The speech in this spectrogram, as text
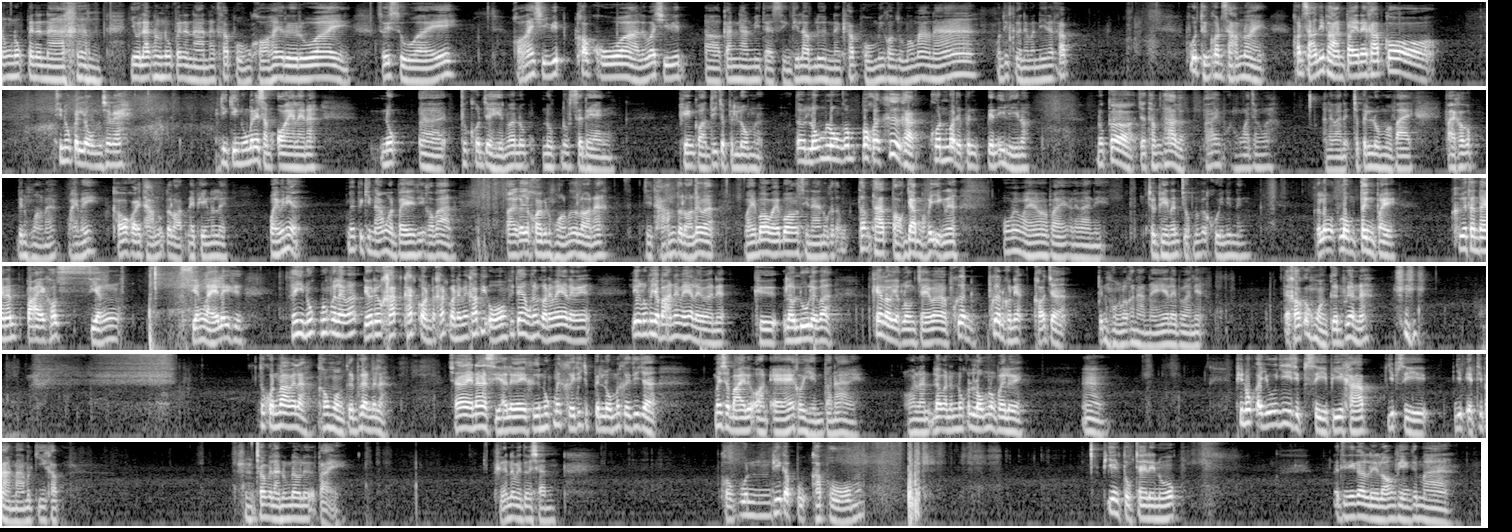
น้องนุกเป็นนานๆอยู่รักน้องนุกเป็นนานๆนะครับ ผมขอให้รวยๆสวยๆขอให้ชีวิตครอบครัวหรือว่าชีวิต การงานมีแต่สิ่งที่ราบรื่นนะครับ ผมมีความสุขมากๆนะ คนที่เกิดในวันนี้นะครับ พูดถึงคอนสามหน่อย คอนสามที่ผ่านไปนะครับ ก็ ที่นุกเป็นลมใช่ไหมจริงๆนุกไม่ได้สำออยอะไรนะ นุกทุกคนจะเห็นว่านุกนุกนุกแสดง เพลงก่อนที่จะเป็นลมน่ะแต่ล้มลงก็บ่ค่อยคือค่ะ คนบ่ได้เป็นเป็นอีหลีเนาะนุกก็จะทำท่าแบบพายปวดหัวจังวะอะไรมาเนี่ยจะเป็นลมมาไป ไปเขาก็เป็นห่วงนะไหวไหมเขาก็คอยถามนุกตลอดในเพลงนั้นเลยไหวไหมเนี่ย ไม่ไปกินน้ำก่อนไปที่เขาบ้านไปก็จะคอยเป็นห่วงนุกตลอดนะจะถามตลอดเลยว่าไหวบอไหวบองสินะนุกก็ต้องต้องทาตอกย้ำกับไปอีกนะโอ้ไม่ไหวแล้วมาไปอะไรมานี้จนเพลงนั้นจบนุกก็คุยนิดนึง ก็ลมลมตึงไป คือทันใดนั้นปลายเขาเสียงเสียงไหลเลยคือเฮ้ยนุกนุกเป็นไรวะเดี๋ยวเดี๋ยวคัดคัดก่อนคัดก่อนได้ไหมครับพี่โอพี่แต้มคัดก่อนได้ไหมอะไรแบบเนี้ย เรียกรถพยาบาลได้ไหมอะไรแบบเนี้ยคือเรารู้เลยว่า แค่เราอยากลองใจว่าเพื่อนเพื่อนคนเนี้ยเขาจะเป็นห่วงเราขนาดไหนอะไรประมาณเนี้ยแต่เขาก็ห่วงเกินเพื่อนนะ ทุกคนว่าไหมล่ะเขาห่วงเกินเพื่อนไหมล่ะ ใช่น่าเสียเลยคือนุกไม่เคยที่จะเป็นลมไม่เคยที่จะไม่สบายหรืออ่อนแอให้เขาเห็นต่อหน้าไงวันนั้นแล้ววันนั้นนุกก็ล้มลงไปเลยอ่าพี่นุกอายุยี่สิบสี่ปีครับ ยี่สี่ยี่สิบเอ็ดที่ผ่านมาเมื่อกี้ครับ ชอบเวลานุกเล่าเลอะไปเขินทำไมตัวฉัน ขอบคุณพี่กระปุกครับผม พี่ยังตกใจเลยนุก แล้วทีนี้ก็เลยร้องเพลงขึ้นมา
